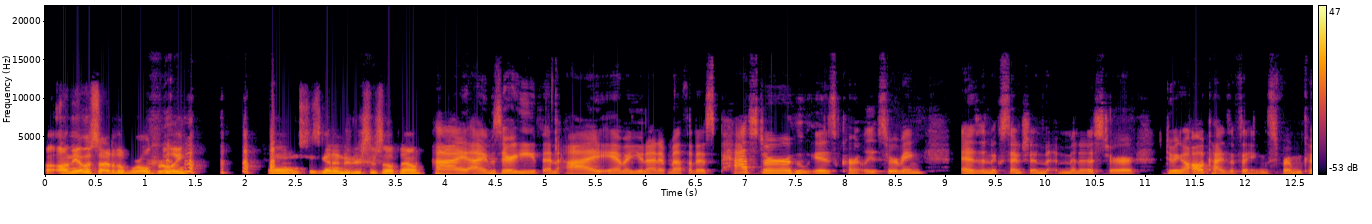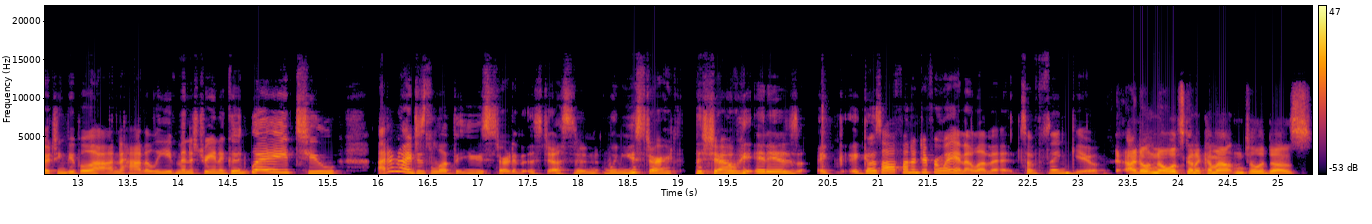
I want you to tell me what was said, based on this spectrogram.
uh, on the other side of the world, really. and she's going to introduce herself now. Hi, I'm Sarah Heath, and I am a United Methodist pastor who is currently serving as an extension minister, doing all kinds of things from coaching people on how to leave ministry in a good way to, I don't know, I just love that you started this, Justin. When you start the show, it is, it, it goes off on a different way, and I love it. So thank you. I don't know what's going to come out until it does.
